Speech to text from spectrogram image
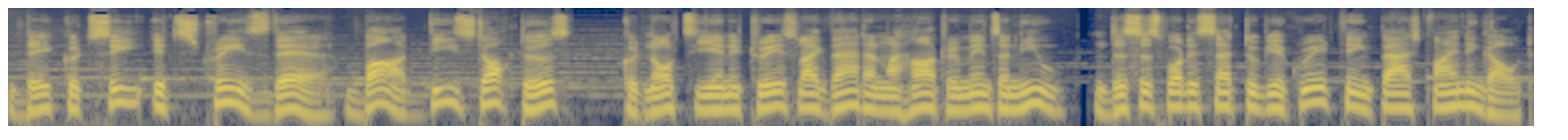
they could see its trace there. But these doctors could not see any trace like that and my heart remains anew. This is what is said to be a great thing past finding out.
